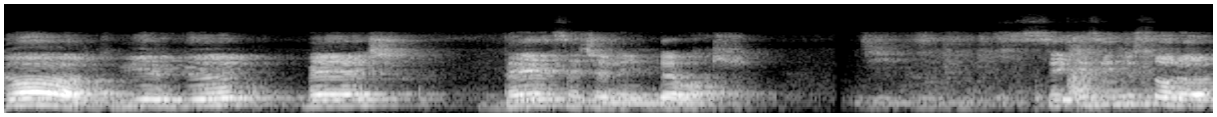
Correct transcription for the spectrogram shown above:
4,5 D seçeneğinde var. 8. soru.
